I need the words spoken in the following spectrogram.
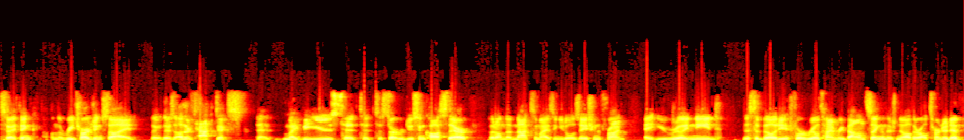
So I think on the recharging side, there's other tactics that might be used to, to, to start reducing costs there. But on the maximizing utilization front, you really need this ability for real time rebalancing, and there's no other alternative.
